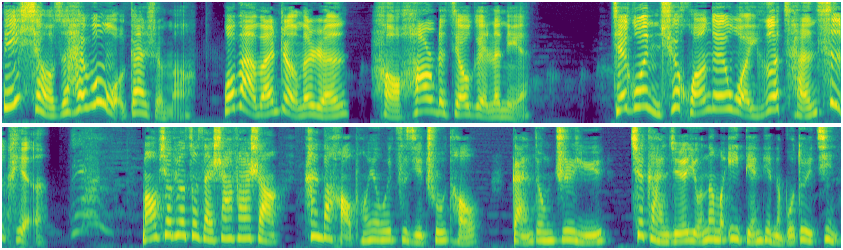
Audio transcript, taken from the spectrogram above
你小子还问我干什么？我把完整的人好好的交给了你，结果你却还给我一个残次品。毛飘飘坐在沙发上。看到好朋友为自己出头，感动之余，却感觉有那么一点点的不对劲。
